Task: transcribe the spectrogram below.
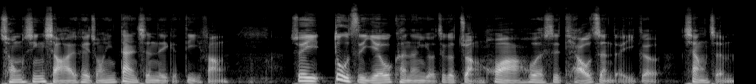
重新小孩可以重新诞生的一个地方，所以肚子也有可能有这个转化或者是调整的一个象征。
